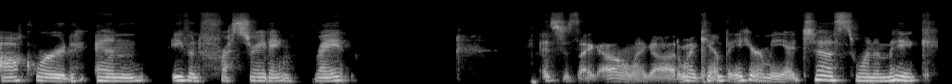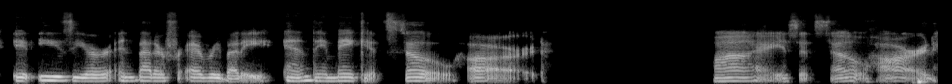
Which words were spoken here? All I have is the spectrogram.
awkward and even frustrating, right? It's just like, oh my God, why can't they hear me? I just want to make it easier and better for everybody. And they make it so hard. Why is it so hard?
